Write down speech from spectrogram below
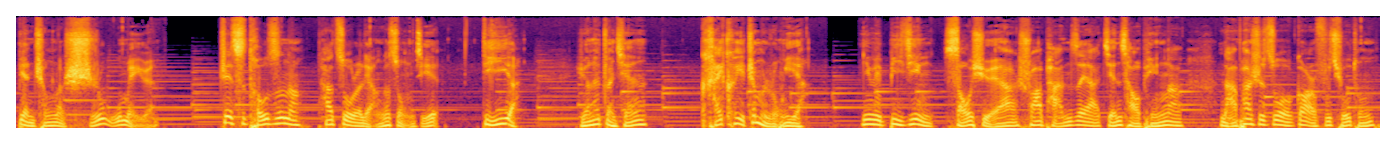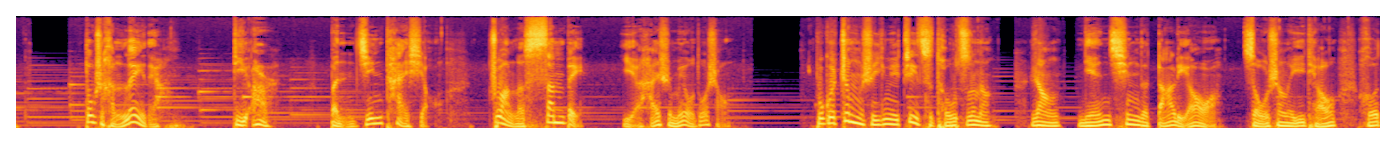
变成了十五美元。这次投资呢，他做了两个总结：第一啊，原来赚钱还可以这么容易啊，因为毕竟扫雪啊、刷盘子呀、捡草坪啊，哪怕是做高尔夫球童，都是很累的呀。第二，本金太小，赚了三倍也还是没有多少。不过正是因为这次投资呢。让年轻的达里奥啊走上了一条和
